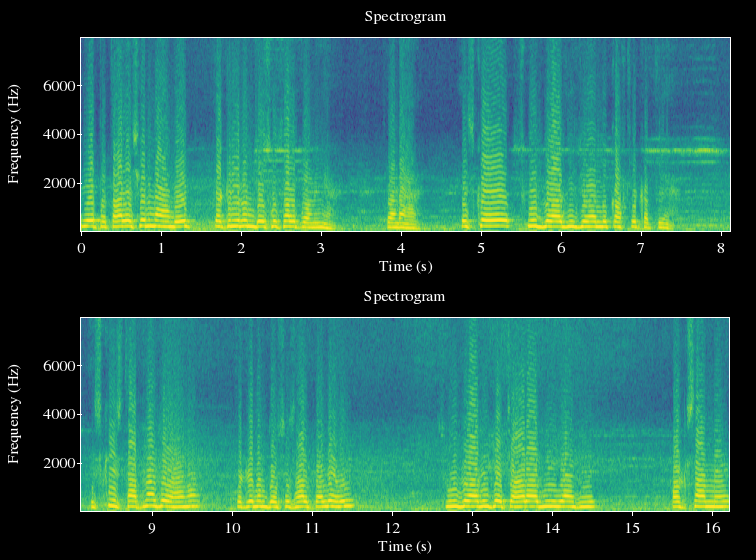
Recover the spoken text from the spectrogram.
ये पतालेश्वर महादेव तकरीबन 200 साल पुरानी है, पुराना है। इसको सूद बरादरी जो है लुक आफ्टर करते हैं। इसकी स्थापना जो है ना, तकरीबन 200 साल पहले हुई। सूद बरादरी के चार आदमी यहाँ से पाकिस्तान में।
